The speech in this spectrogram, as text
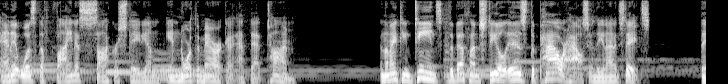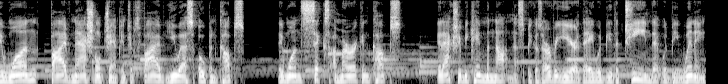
and it was the finest soccer stadium in North America at that time. In the 19 teens, the Bethlehem Steel is the powerhouse in the United States. They won five national championships, five U.S. Open Cups. They won six American Cups. It actually became monotonous because every year they would be the team that would be winning.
